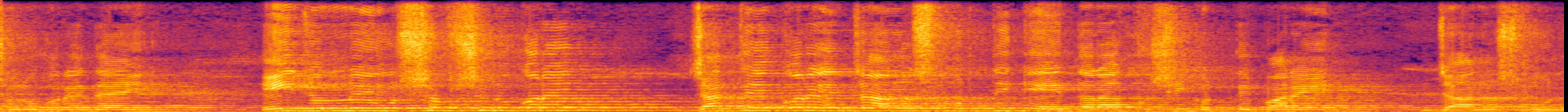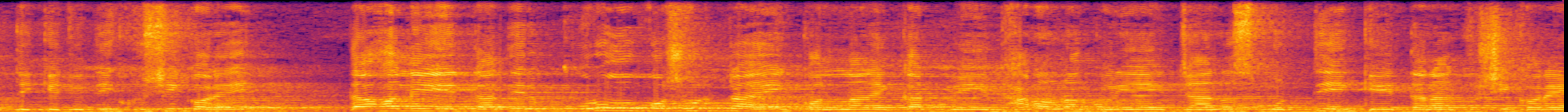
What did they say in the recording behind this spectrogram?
শুরু করে দেয়। এই জন্যই উৎসব শুরু করে, যাতে করে জানুস মূর্তিকে তারা খুশি করতে পারে। জানুস মূর্তিকে যদি খুশি করে, তাহলে তাদের পুরো বছরটাই কল্যাণে কাটবে। ধারণা করিয়া এই জানুস মূর্তিকে তারা খুশি করে।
